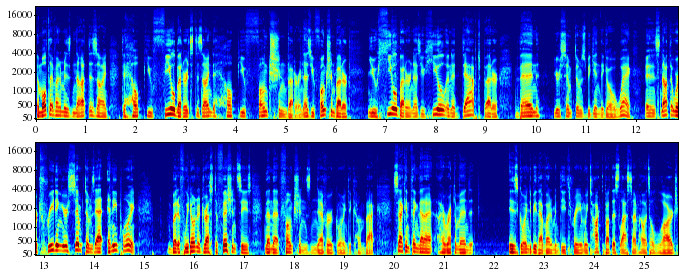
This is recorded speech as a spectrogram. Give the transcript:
The multivitamin is not designed to help you feel better, it's designed to help you function better. And as you function better, you heal better. And as you heal and adapt better, then your symptoms begin to go away. And it's not that we're treating your symptoms at any point. But if we don't address deficiencies, then that function's never going to come back. Second thing that I, I recommend is going to be that vitamin D3. And we talked about this last time how it's a large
